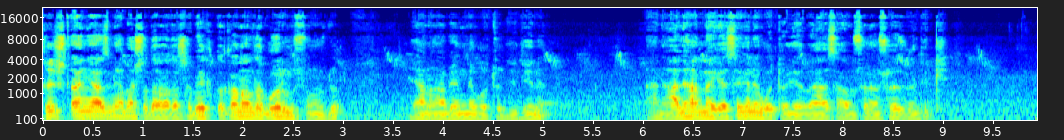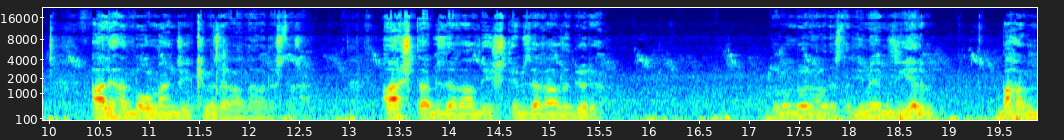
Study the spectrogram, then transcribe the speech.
kıştan yazmaya başladı arkadaşlar. Belki de kanalda görmüşsünüzdür. Yanına beni de götür dediğini. Yani Alihan da gelse yine götürüyor. Bu sene söz verdik. Alihan da olmayınca ikimize kaldı arkadaşlar. Aş da bize kaldı, iş de bize kaldı diyor ya. Durum böyle arkadaşlar. Yemeğimizi yiyelim. Bakalım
